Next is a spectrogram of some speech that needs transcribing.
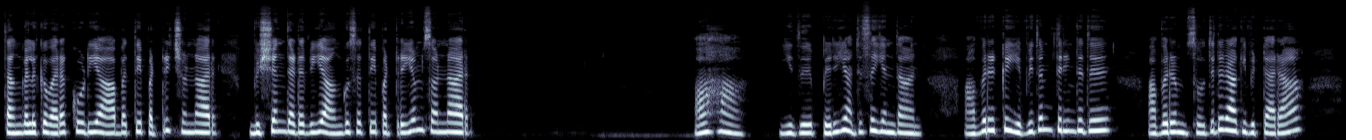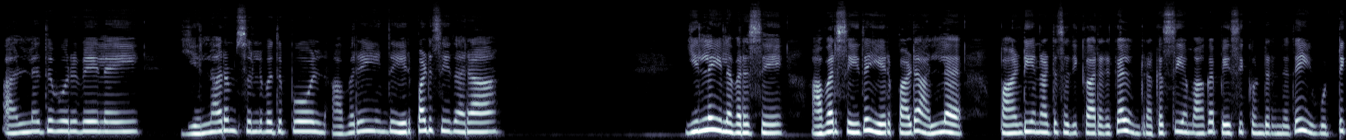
தங்களுக்கு வரக்கூடிய ஆபத்தை பற்றி சொன்னார். விஷந்தடவிய அங்குசத்தை பற்றியும் சொன்னார். ஆஹா இது பெரிய அதிசயம்தான். அவருக்கு எவ்விதம் தெரிந்தது? அவரும் சோதிடராகிவிட்டாரா? அல்லது ஒருவேளை எல்லாரும் சொல்லுவது போல் அவரே இந்த ஏற்பாடு செய்தாரா? இல்லை இளவரசே அவர் செய்த ஏற்பாடு அல்ல. பாண்டிய நாட்டு சதிகாரர்கள் ரகசியமாக பேசிக் கொண்டிருந்ததை ஒட்டி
